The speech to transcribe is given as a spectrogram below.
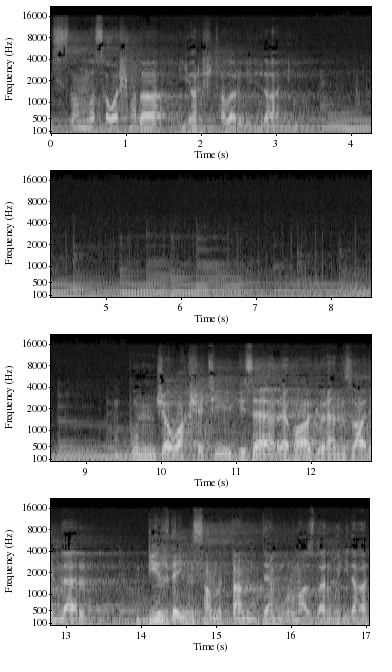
İslam'la savaşmada yarıştalar billahi Bunca vahşeti bize reva gören zalimler bir de insanlıktan dem vurmazlar mı ilahi?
